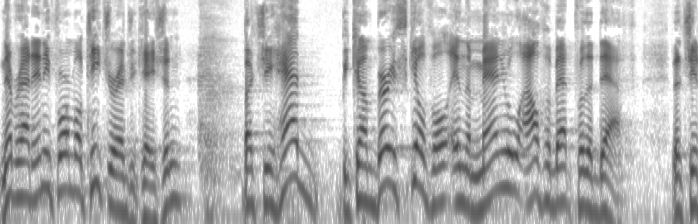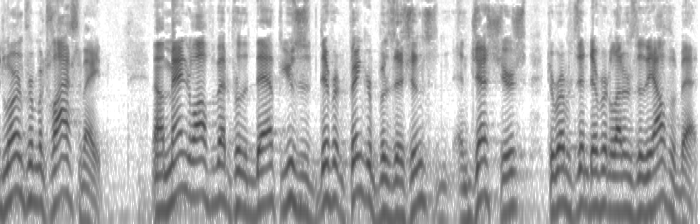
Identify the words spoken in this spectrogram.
never had any formal teacher education, but she had become very skillful in the manual alphabet for the deaf that she'd learned from a classmate. Now, manual alphabet for the deaf uses different finger positions and gestures to represent different letters of the alphabet.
